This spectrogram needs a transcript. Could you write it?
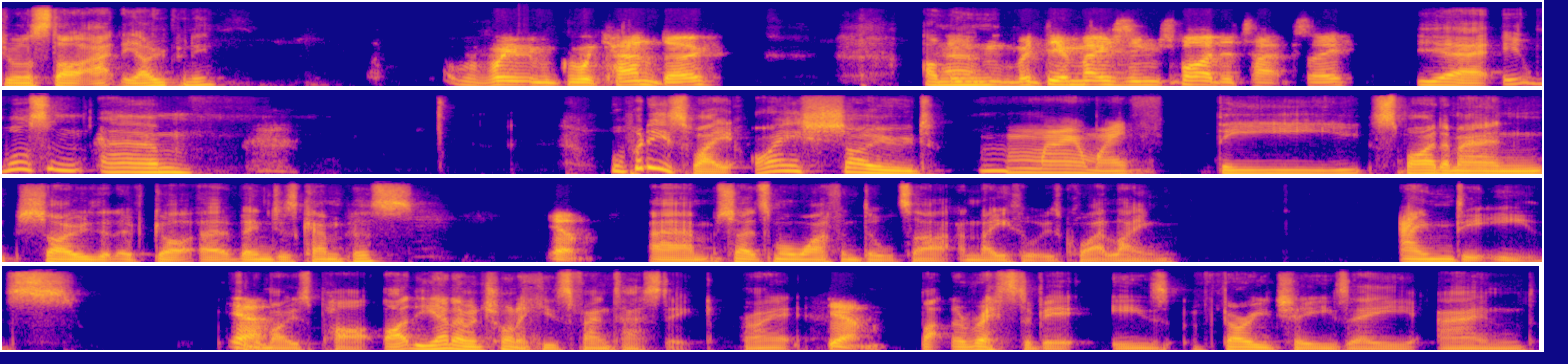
you want to start at the opening? We we can do. I mean, um, with the amazing spider taxi. yeah, it wasn't. um Well, put it this way: I showed my wife the Spider-Man show that they've got at Avengers Campus. Yep. Um, showed it to my wife and daughter, and they thought it was quite lame, and it is for the most part. Like the animatronic is fantastic, right? Yeah. But the rest of it is very cheesy, and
